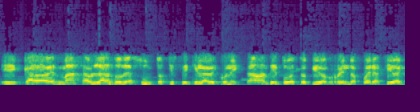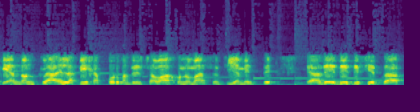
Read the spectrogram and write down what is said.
eh, cada vez más hablando de asuntos que, se, que la desconectaban de todo esto que iba corriendo afuera, se iba quedando anclada en las viejas formas del trabajo nomás, sencillamente, De, de, cierta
